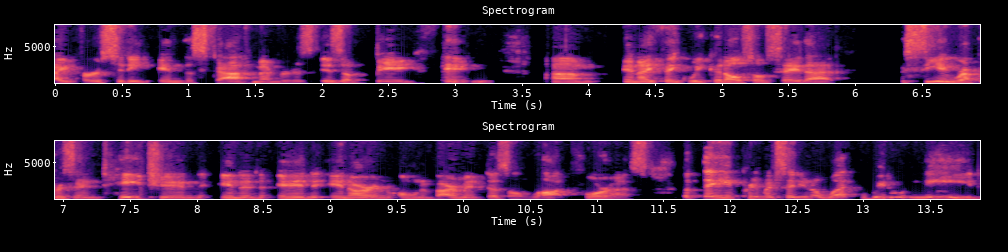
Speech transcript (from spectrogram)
diversity in the staff members is a big thing. Um, and I think we could also say that seeing representation in an in in our own environment does a lot for us. But they pretty much said, you know what, we don't need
